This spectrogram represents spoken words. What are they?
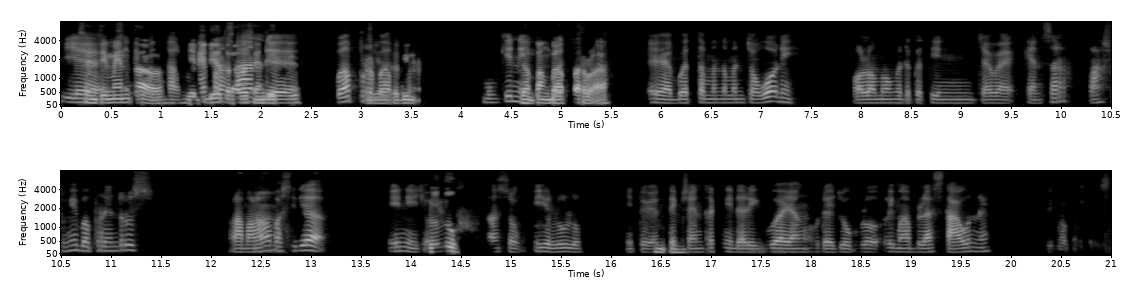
Iya, sentimental. sentimental, Jadi dia terlalu perasaan dia sensitif. baper Iya, baper. lebih Mungkin nih gampang buat baperlah. iya, buat temen-temen cowok nih, kalau mau ngedeketin cewek Cancer, langsungnya baperin terus. Lama-lama Nah. pasti dia ini, Cok, Luluh. Langsung iya luluh. Itu ya tips Mhm. and trik nih dari gua yang udah jomblo 15 tahun ya. 15.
